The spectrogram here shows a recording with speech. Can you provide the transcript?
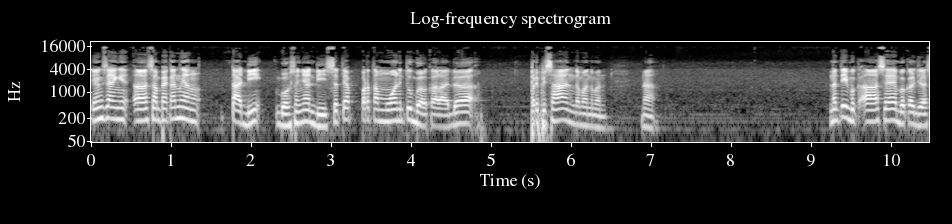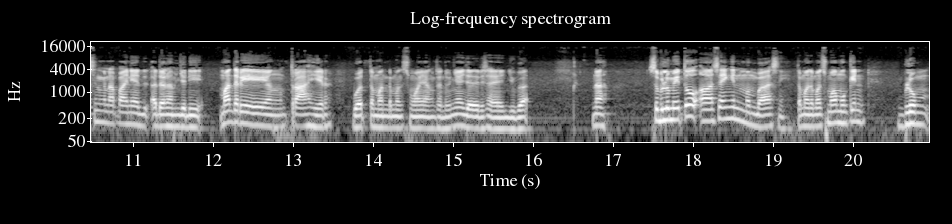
yang saya ingin uh, sampaikan yang tadi bahwasanya di setiap pertemuan itu bakal ada perpisahan teman-teman. Nah nanti uh, saya bakal jelasin kenapa ini adalah menjadi materi yang terakhir buat teman-teman semua yang tentunya dari saya juga. Nah, sebelum itu uh, saya ingin membahas nih, teman-teman semua mungkin belum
